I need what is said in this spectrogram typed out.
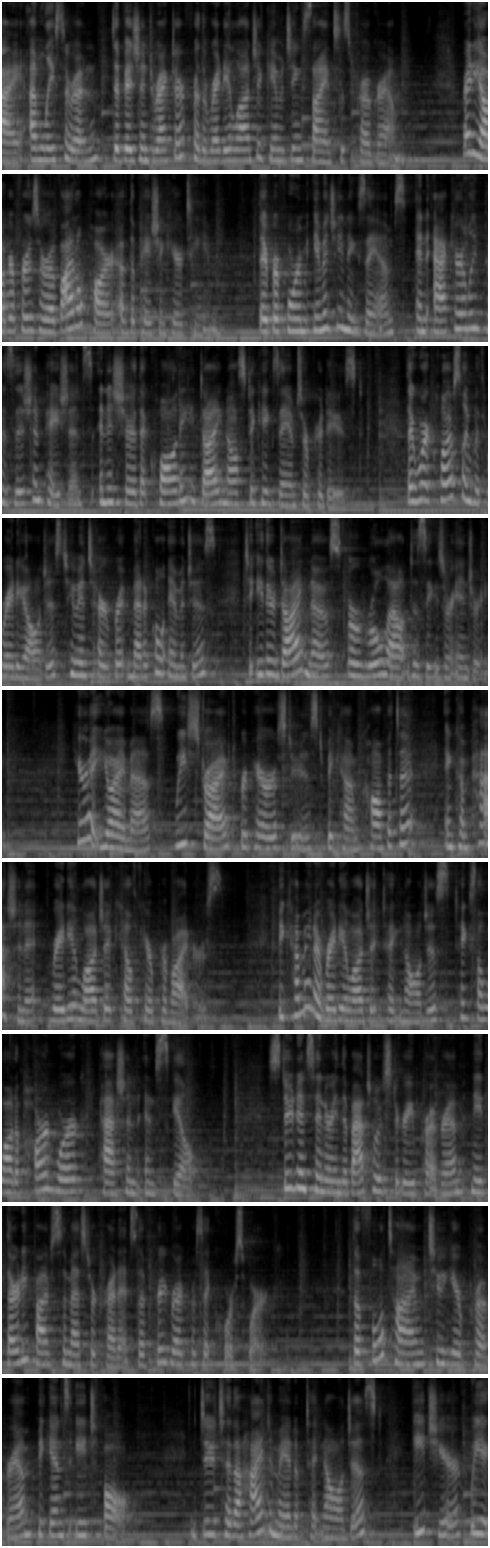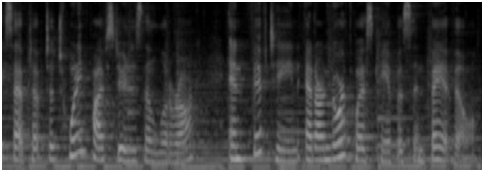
Hi, I'm Lisa Roden, Division Director for the Radiologic Imaging Sciences Program. Radiographers are a vital part of the patient care team. They perform imaging exams and accurately position patients and ensure that quality diagnostic exams are produced. They work closely with radiologists who interpret medical images to either diagnose or rule out disease or injury. Here at UAMS, we strive to prepare our students to become competent and compassionate radiologic healthcare providers. Becoming a radiologic technologist takes a lot of hard work, passion, and skill. Students entering the bachelor's degree program need 35 semester credits of prerequisite coursework. The full-time two-year program begins each fall. Due to the high demand of technologists, each year we accept up to 25 students in Little Rock and 15 at our Northwest campus in Fayetteville.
